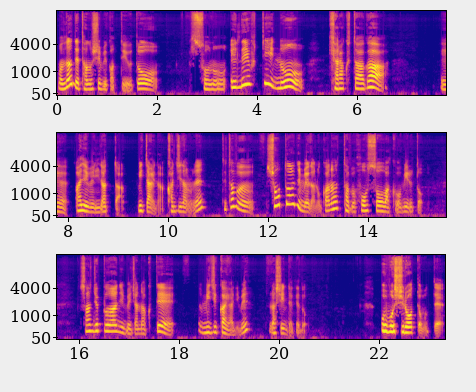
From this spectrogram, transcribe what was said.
まあ、なんで楽しみかっていうと、その NFT のキャラクターが、えーアニメになったみたいな感じなのね。で、多分、ショートアニメなのかな多分放送枠を見ると。30分アニメじゃなくて、短いアニメらしいんだけど。面白って思って。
